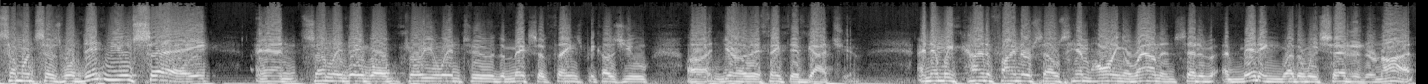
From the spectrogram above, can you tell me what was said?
someone says, well, didn't you say, and suddenly they will throw you into the mix of things because you, uh, you know, they think they've got you. And then we kind of find ourselves him hauling around instead of admitting whether we said it or not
